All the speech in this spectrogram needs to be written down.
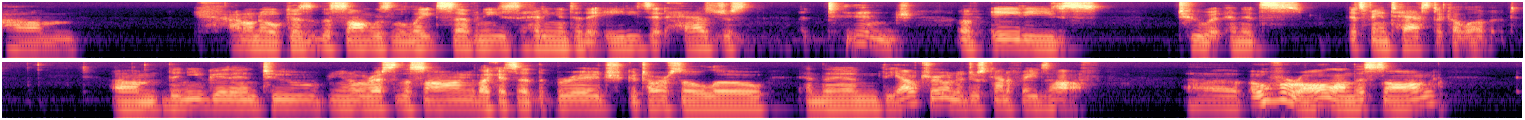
um, I don't know because the song was the late '70s, heading into the '80s. It has just a tinge of '80s to it, and it's it's fantastic. I love it. Um, then you get into you know the rest of the song, like I said, the bridge, guitar solo, and then the outro, and it just kind of fades off. Uh, overall, on this song,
